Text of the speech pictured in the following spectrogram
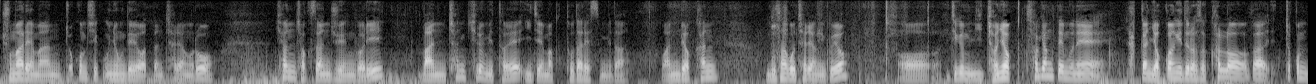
주말에만 조금씩 운용되어 왔던 차량으로 현 적산 주행거리 11,000km에 이제 막 도달했습니다. 완벽한 무사고 차량이고요. 어, 지금 이 저녁 석양 때문에 약간 역광이 들어서 컬러가 조금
